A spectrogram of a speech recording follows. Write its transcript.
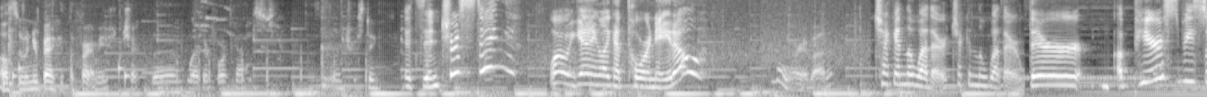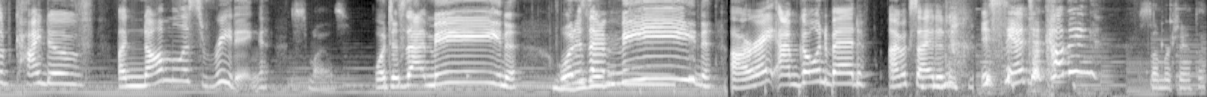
Also, when you're back at the farm, you should check the weather forecast. It's interesting. It's interesting? What, are we getting like a tornado? Don't worry about it. Checking the weather, checking the weather. There appears to be some kind of anomalous reading. Smiles. What does that mean? What does that mean? All right, I'm going to bed. I'm excited. Is Santa coming? Summer Santa.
